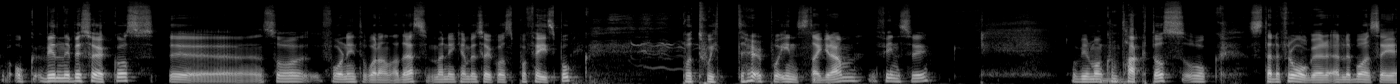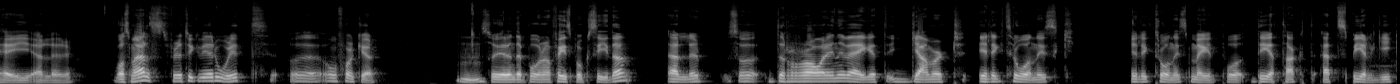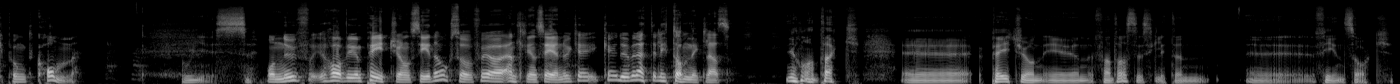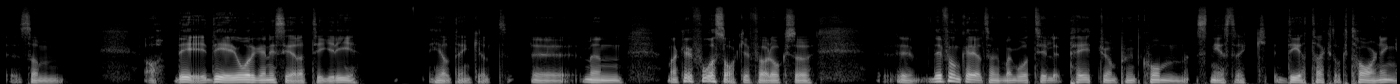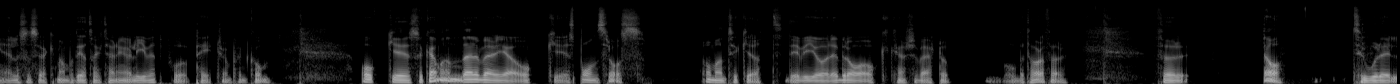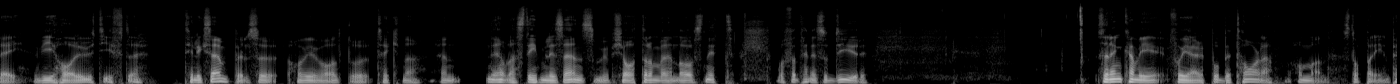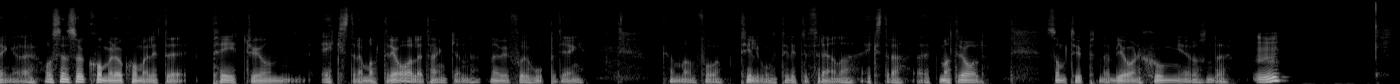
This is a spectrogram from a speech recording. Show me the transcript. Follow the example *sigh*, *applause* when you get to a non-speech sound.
Och vill ni besöka oss eh, så får ni inte våran adress men ni kan besöka oss på Facebook. På Twitter, på Instagram finns vi. Och vill man kontakta oss och ställa frågor eller bara säga hej eller vad som helst, för det tycker vi är roligt eh, om folk gör. Mm. Så är den där på vår Facebook-sida. Eller så drar en iväg ett gammalt elektronisk elektroniskt mail på detakt.spelgeek.com Oh yes. Och nu har vi ju en Patreon-sida också, får jag äntligen säga. Nu kan, kan ju du berätta lite om Niklas. Ja, tack. Eh, Patreon är en fantastisk liten eh, fin sak som, ja, det är, det är ju organiserat tiggeri helt enkelt. Eh, men man kan ju få saker för det också. Eh, det funkar helt enkelt man går till patreon.com snedstreck detakt och tarning eller så söker man på detakt tarning och livet på patreon.com. Och eh, så kan man där välja och eh, sponsra oss om man tycker att det vi gör är bra och kanske värt att, att betala för. För, ja, tror det eller ej, vi har utgifter. Till exempel så har vi valt att teckna en jävla Stim-licens som vi tjatar om varenda avsnitt. *laughs* Bara för att den är så dyr. Så den kan vi få hjälp att betala om man stoppar in pengar där. Och sen så kommer det att komma lite Patreon extra material i tanken när vi får ihop ett gäng. Kan man få tillgång till lite fräna extra ett material. Som typ när Björn sjunger och sånt där. Mm.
